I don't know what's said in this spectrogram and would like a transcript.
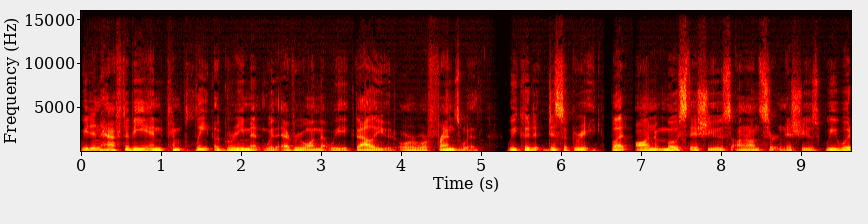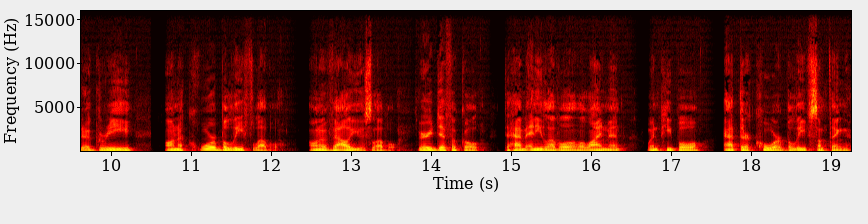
we didn't have to be in complete agreement with everyone that we valued or were friends with. We could disagree. But on most issues, on, on certain issues, we would agree on a core belief level, on a values level. Very difficult to have any level of alignment when people at their core believe something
